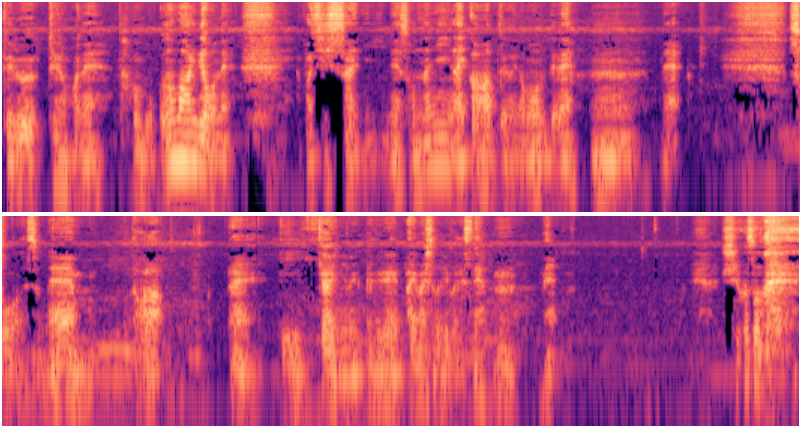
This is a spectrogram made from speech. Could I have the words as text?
てるっていうのがね、多分僕の周りでもね、やっぱ実際にね、そんなにいないかなっていうふうに思うんでね。うん。ね。そうなんですよね。だから、ね、いい機会に巡り合いましたというかですね。うん。ね。就活オタク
